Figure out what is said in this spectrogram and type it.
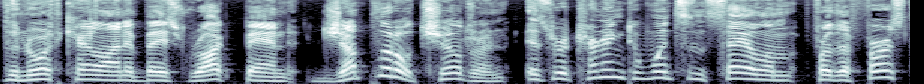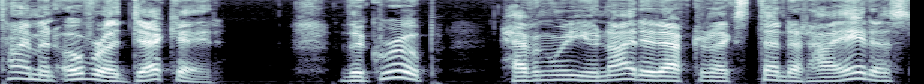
The North Carolina based rock band Jump Little Children is returning to Winston-Salem for the first time in over a decade. The group, having reunited after an extended hiatus,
